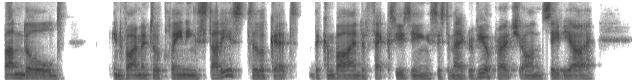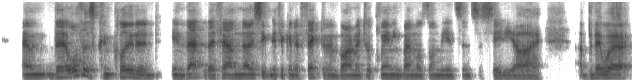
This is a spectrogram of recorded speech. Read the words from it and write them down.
bundled environmental cleaning studies to look at the combined effects using systematic review approach on CDI. And the authors concluded in that they found no significant effect of environmental cleaning bundles on the incidence of CDI. Uh, but there were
